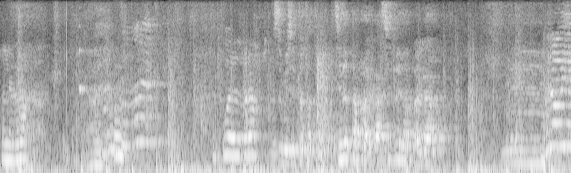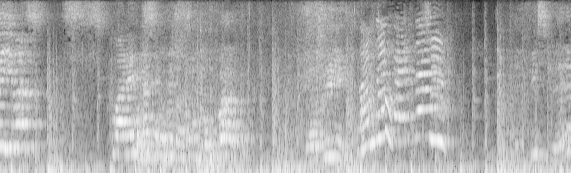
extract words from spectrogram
Dale, bro. Tú puedes, bro. No sé, me siento está por acá, siento está por acá. Mm, Bro, ya llevas 40 segundos. Corrí. ¿Cuánto? Sí. Es difícil, ¿eh?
